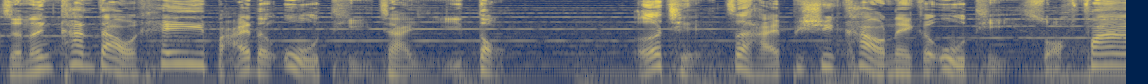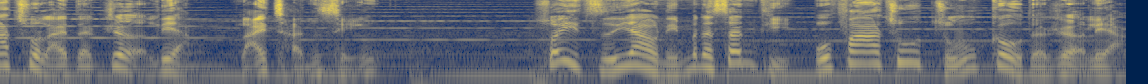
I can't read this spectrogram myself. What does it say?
只能看到黑白的物体在移动，而且这还必须靠那个物体所发出来的热量来成型。所以只要你们的身体不发出足够的热量，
